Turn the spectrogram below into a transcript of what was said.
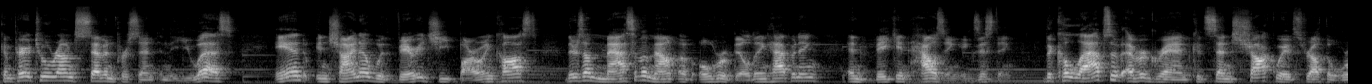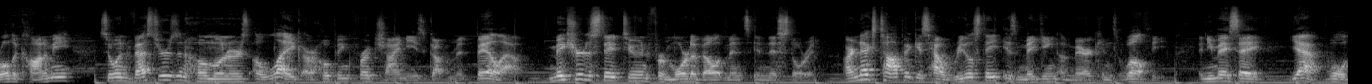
compared to around 7% in the US, and in China with very cheap borrowing costs, there's a massive amount of overbuilding happening and vacant housing existing. The collapse of Evergrande could send shockwaves throughout the world economy, so investors and homeowners alike are hoping for a Chinese government bailout. Make sure to stay tuned for more developments in this story. Our next topic is how real estate is making Americans wealthy. And you may say, yeah, well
